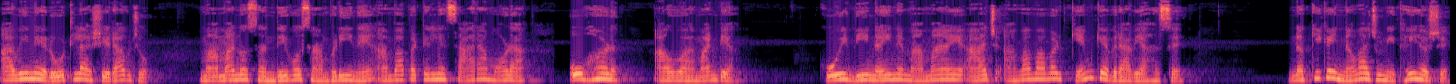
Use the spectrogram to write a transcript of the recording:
આવીને રોટલા શેરાવજો. મામાનો સંદેવો સાંભળીને આંબા પટેલને સારા મોડા ઓહણ આવવા માંડ્યા. કોઈ દી નહીં ને મામાએ આજ આવા વાવડ કેમ કેવરાવ્યા હશે? નક્કી કંઈ નવા જૂની થઈ હશે?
